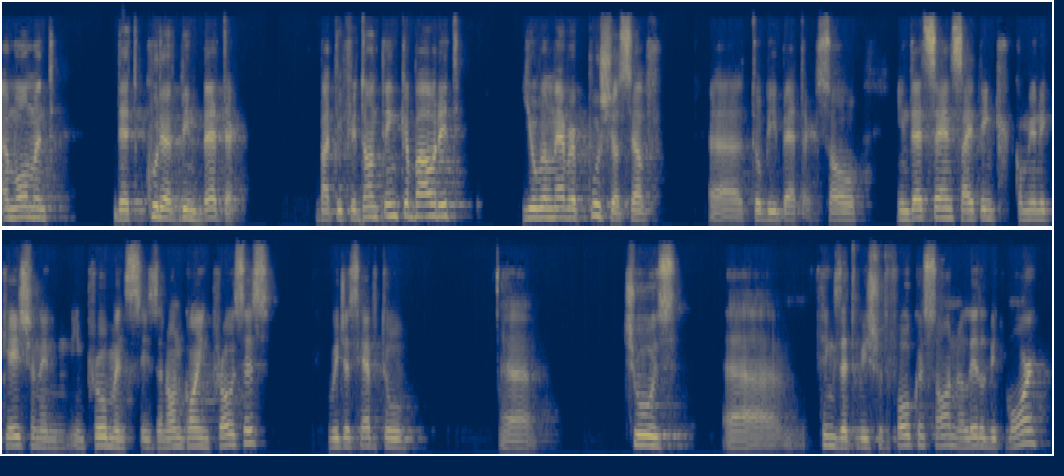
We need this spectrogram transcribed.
a moment that could have been better. But if you don't think about it you will never push yourself uh, to be better. So in that sense i think communication and improvements is an ongoing process. We just have to uh, choose uh, things that we should focus on a little bit more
